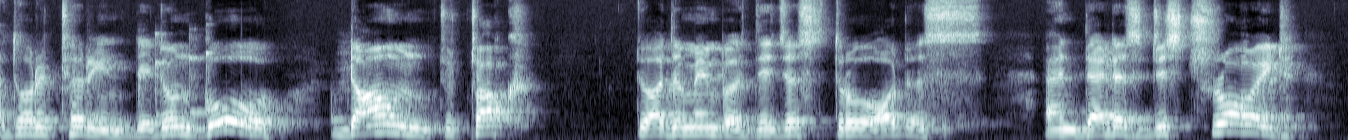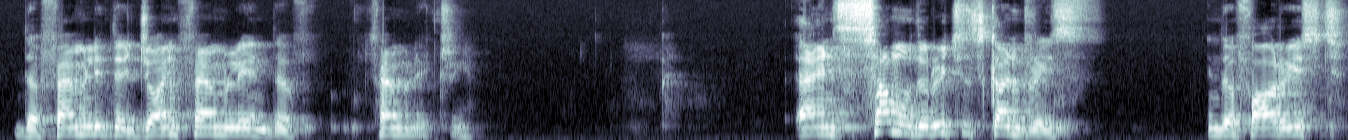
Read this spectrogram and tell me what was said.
authoritarian. They don't go down to talk to other members. They just throw orders and that has destroyed the family, the joint family and the family tree. And some of the richest countries in the Far East,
